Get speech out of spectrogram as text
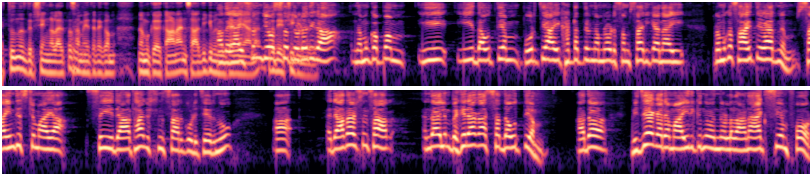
എത്തുന്ന ദൃശ്യങ്ങൾ അല്പസമയത്തിനകം നമുക്ക് കാണാൻ സാധിക്കുമെന്ന് തന്നെയാണ് തുടരുക നമുക്കൊപ്പം ഈ ഈ ദൗത്യം പൂർത്തിയായ ഘട്ടത്തിൽ നമ്മളോട് സംസാരിക്കാനായി പ്രമുഖ സാഹിത്യകാരനും സയന്റിസ്റ്റുമായ സി രാധാകൃഷ്ണൻ സാർ കൂടി ചേരുന്നു. രാധാകൃഷ്ണൻ സാർ എന്തായാലും ബഹിരാകാശ ദൗത്യം അത് വിജയകരമായിരിക്കുന്നു എന്നുള്ളതാണ് ആക്സിയം ഫോർ.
